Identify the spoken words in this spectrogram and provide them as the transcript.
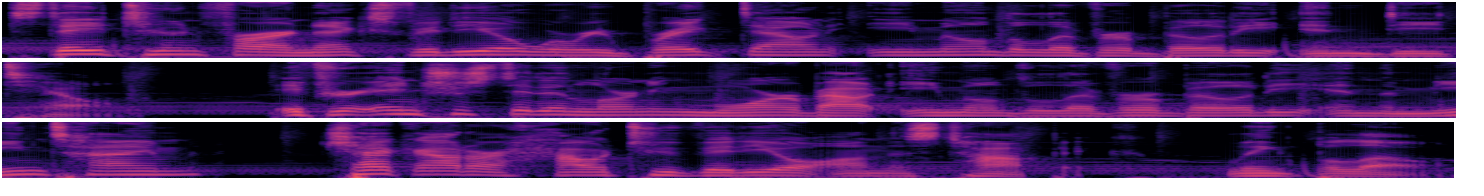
Stay tuned for our next video where we break down email deliverability in detail. If you're interested in learning more about email deliverability in the meantime, check out our how to video on this topic, link below.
